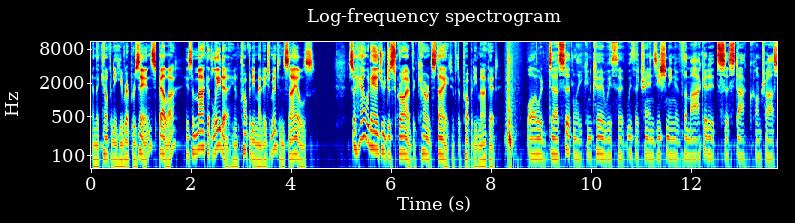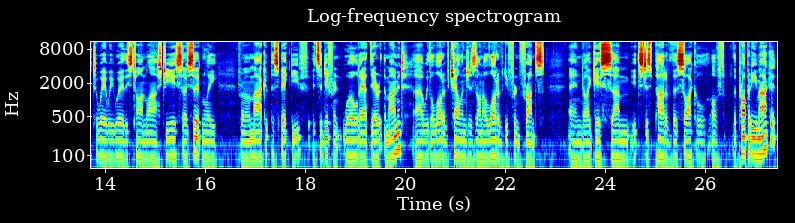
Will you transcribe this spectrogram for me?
and the company he represents, Bella, is a market leader in property management and sales. So, how would Andrew describe the current state of the property market? Well, I would uh, certainly concur with the, with the transitioning of the market. It's a stark contrast to where we were this time last year. So certainly, from a market perspective, it's a different world out there at the moment, uh, with a lot of challenges on a lot of different fronts. And I guess um, it's just part of the cycle of the property market,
